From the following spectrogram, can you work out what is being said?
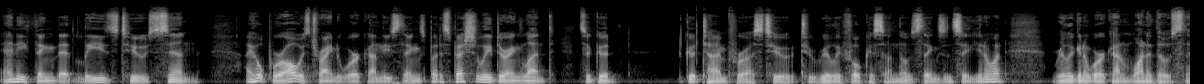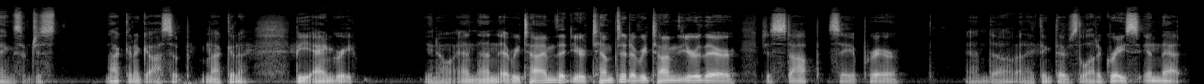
anything that leads to sin. I hope we're always trying to work on these things, but especially during Lent, it's a good good time for us to to really focus on those things and say, you know what, I'm really going to work on one of those things. I'm just not going to gossip. I'm not going to be angry. You know, and then every time that you're tempted, every time that you're there, just stop, say a prayer, and uh, and I think there's a lot of grace in that.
